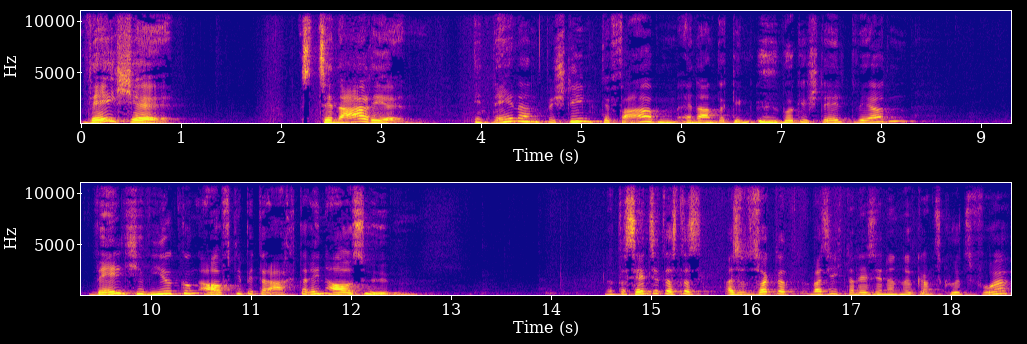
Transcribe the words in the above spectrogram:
welche Szenarien, in denen bestimmte Farben einander gegenübergestellt werden, welche Wirkung auf die Betrachterin ausüben. Und da sehen Sie, dass das, also da sagt er, was ich, da lese ich Ihnen nur ganz kurz vor,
